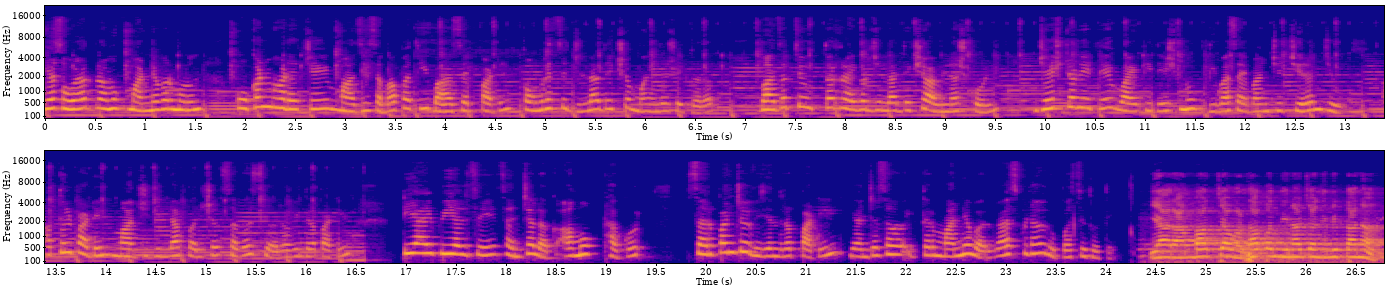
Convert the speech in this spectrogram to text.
या सोहळ्यात प्रमुख मान्यवर म्हणून कोकण म्हाड्याचे माजी सभापती बाळासाहेब पाटील काँग्रेसचे जिल्हाध्यक्ष महेंद्र शेखर भाजपचे उत्तर रायगड जिल्हाध्यक्ष अविनाश कोळी ज्येष्ठ नेते वाय टी देशमुख दिवासाहेबांचे चिरंजीव अतुल पाटील माजी जिल्हा परिषद सदस्य Ravindra Patil T I P एलचे संचालक अमोक ठाकूर सरपंच विजेंद्र पाटील यांच्यासह इतर मान्यवर व्यासपीठावर उपस्थित होते. या रामबागच्या वर्धापन दिनाच्या निमित्तानं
